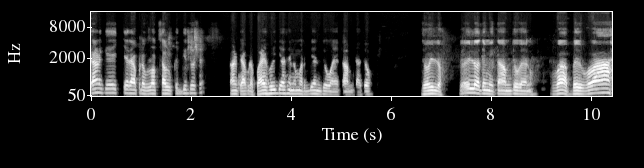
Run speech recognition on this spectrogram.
કારણ કે અત્યારે આપણે વ્લોગ ચાલુ કરી દીધો છે. કારણ કે આપણે ભાઈ હોઈ ગયા છે ને અમારી બેન જોવો અહીંયા થાય જો. જોઈ લો. જોઈ લો તમે કામ, જો એનું. વાહ ભાઈ વાહ.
